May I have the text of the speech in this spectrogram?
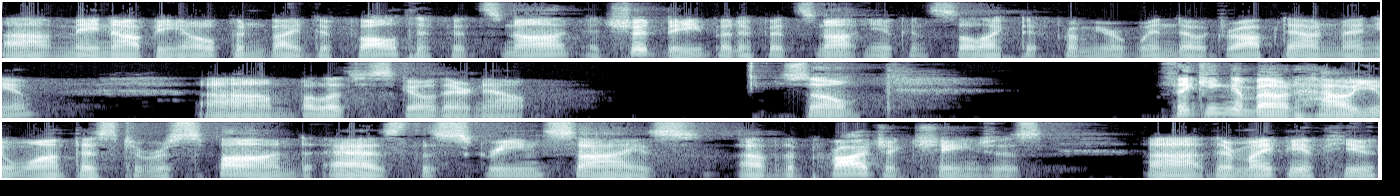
uh, may not be open by default. If it's not, it should be, but if it's not, you can select it from your window drop-down menu. Um, but let's just go there now. So, Thinking about how you want this to respond as the screen size of the project changes, uh, there might be a few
